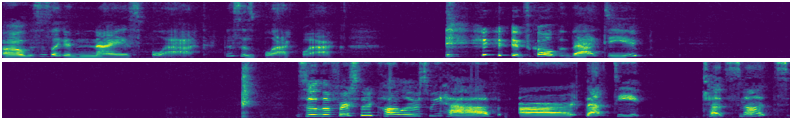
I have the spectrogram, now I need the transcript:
Oh, this is like a nice black. This is black black. it's called That Deep. So the first three colors we have are That Deep, Chestnuts,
